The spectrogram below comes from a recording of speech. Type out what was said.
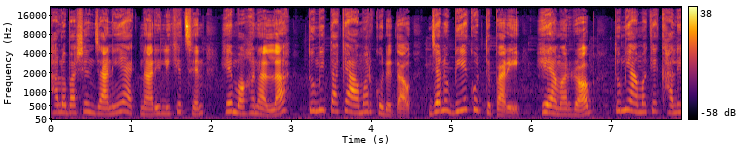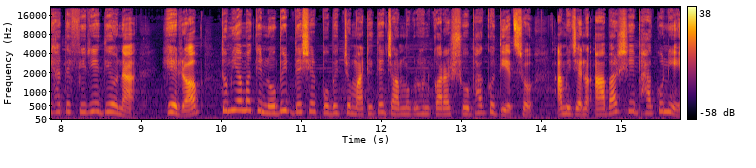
ভালোবাসেন জানিয়ে এক নারী লিখেছেন, হে মহান আল্লাহ, তুমি তাকে আমার করে দাও, যেন বিয়ে করতে পারি। হে আমার রব, তুমি আমাকে খালি হাতে ফিরিয়ে দিও না। হে রব, তুমি আমাকে নবীর দেশের পবিত্র মাটিতে জন্মগ্রহণ করার সৌভাগ্য দিয়েছ। আমি যেন আবার সেই ভাগ্য নিয়ে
